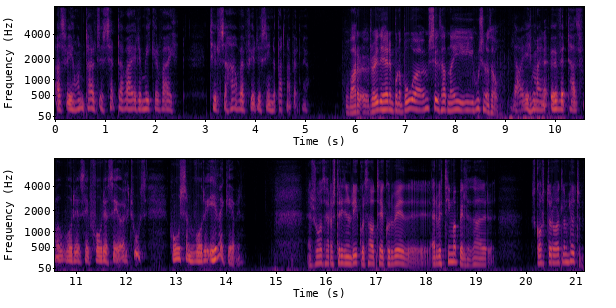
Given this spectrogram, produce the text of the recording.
að við hún taldi þetta væri mikilvægt til að hafa fyrir sínu barnabörnu. Og var Rauði herrin búin að búa um sig þarna í, í húsinu þá? Já, ég meine, auðvitað fóru þeir öll hús, húsin voru yfirgefin. En svo þegar stríðinu líkur þá tekur við eh, erfitt tímabil, það er skortur á öllum hlutum.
